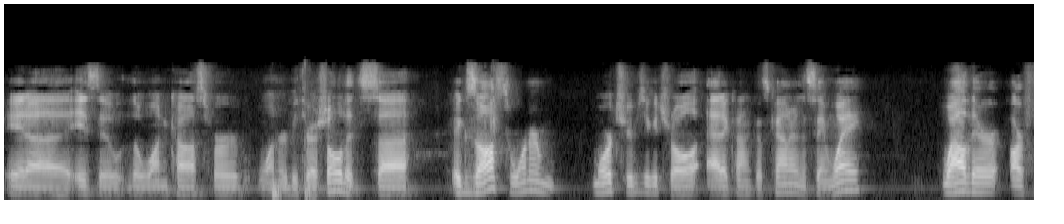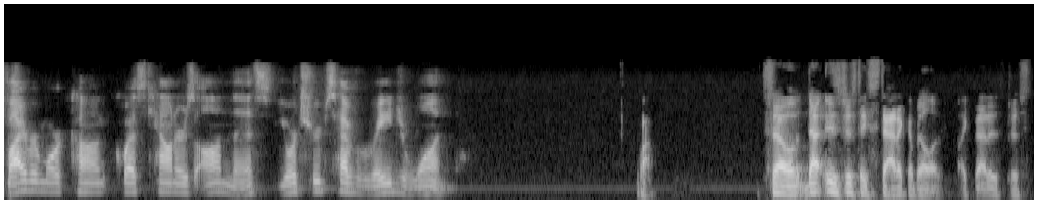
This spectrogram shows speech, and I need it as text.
It uh, is the, the one cost for one Ruby threshold. It's uh, exhaust one or more troops you control at a conquest counter in the same way. While there are five or more conquest counters on this, your troops have rage one. Wow. So that is just a static ability. Like that is just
